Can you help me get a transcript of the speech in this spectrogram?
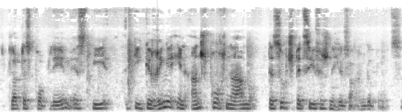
Ich glaube, das Problem ist die, die geringe Inanspruchnahme des suchtspezifischen Hilfeangebots.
